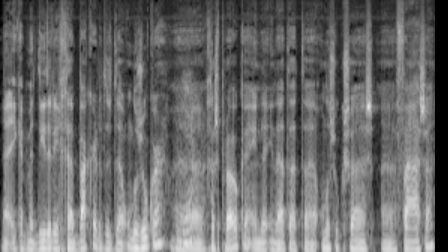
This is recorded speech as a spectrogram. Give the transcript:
Ja, ik heb met Diederik eh, Bakker, dat is de onderzoeker, eh, gesproken in de inderdaad dat eh, onderzoeksfase.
